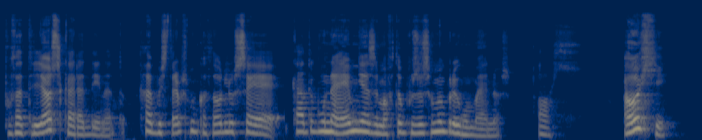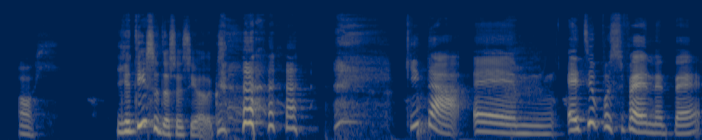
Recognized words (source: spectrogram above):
που θα τελειώσει η καραντίνα του, θα επιστρέψουμε καθόλου σε κάτι που να έμοιαζε με αυτό που ζούσαμε προηγουμένως; Όχι. Όχι. Όχι. Γιατί είσαι τόσο αισιόδοξη; Κοίτα, έτσι όπως φαίνεται,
